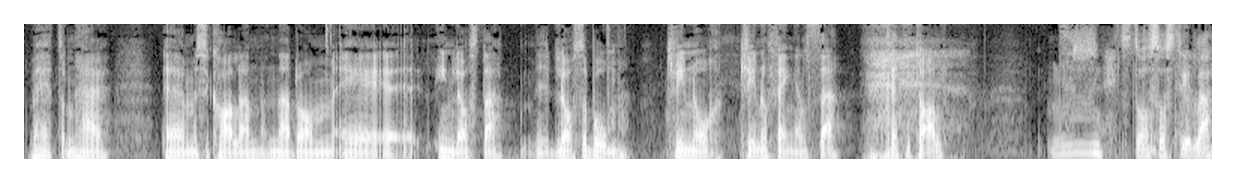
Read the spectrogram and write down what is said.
vad heter den här eh, musikalen, när de är eh, inlåsta, i lås och bom, kvinnor, kvinnofängelse, 30-tal. Mm, står så stilla,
